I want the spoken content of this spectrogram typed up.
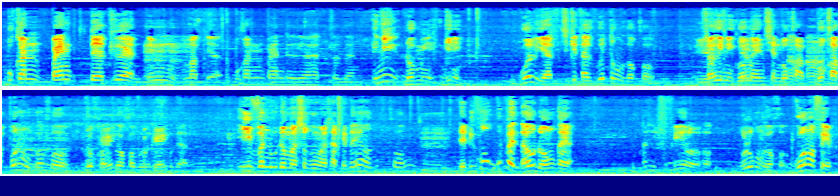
bukan pengen terlihat keren ini Hmm. not ya bukan pengen terlihat keren ini domi gini gue lihat sekitar gue tuh ngerokok Iya, Soalnya ini gue iya. mention bokap Ah, ah. bokap pun ngerokok bokap Oke, ngerokok oke. Even udah masuk rumah sakit aja ngerokok Mm. jadi gue gue pengen tahu dong kayak you feel gue lu ngerokok gue nge vape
